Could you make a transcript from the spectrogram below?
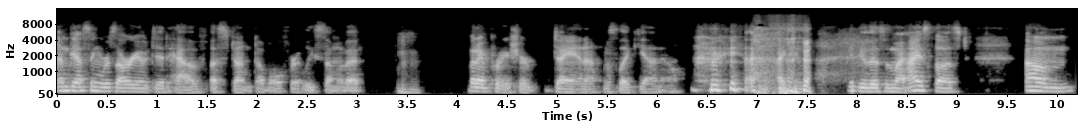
I'm guessing Rosario did have a stunt double for at least some of it. Mhm. But I'm pretty sure Diana was like, yeah, no. I can, can do this with my eyes closed. Um,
